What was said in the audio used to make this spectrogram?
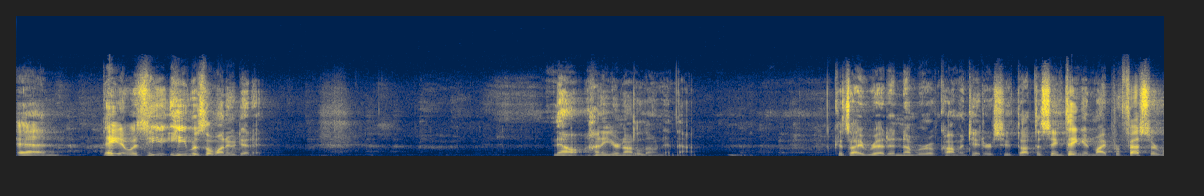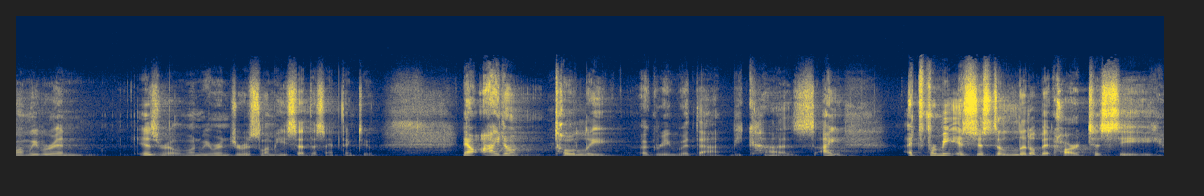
And it was, he, he was the one who did it. Now, honey, you're not alone in that. Because I read a number of commentators who thought the same thing. And my professor, when we were in Israel, when we were in Jerusalem, he said the same thing too. Now, I don't totally agree with that because I, for me, it's just a little bit hard to see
